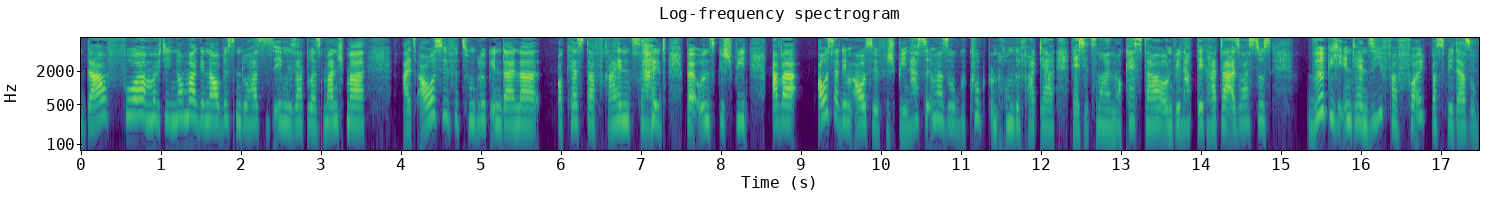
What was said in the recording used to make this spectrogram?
davor möchte ich nochmal genau wissen, du hast es eben gesagt, du hast manchmal als Aushilfe zum Glück in deiner orchesterfreien Zeit bei uns gespielt, aber außer dem Aushilfespielen hast du immer so geguckt und rumgefragt, ja, wer ist jetzt neu im Orchester und wen habt ihr gerade da? Also hast du es wirklich intensiv verfolgt, was wir da so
